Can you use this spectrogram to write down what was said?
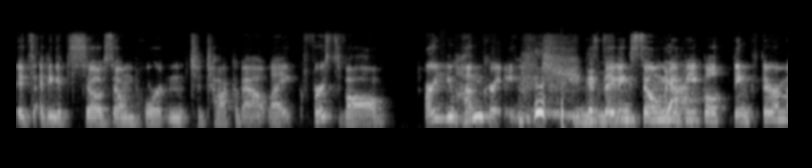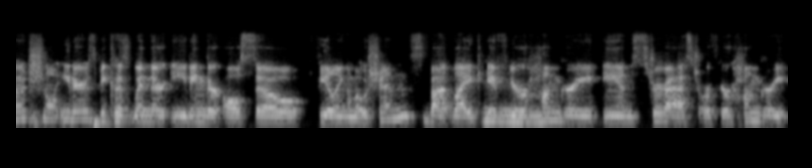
It's, I think it's so, so important to talk about, like, first of all, are you hungry? Because mm-hmm. I think so many yeah. people think they're emotional eaters because when they're eating, they're also feeling emotions. But like mm-hmm. if you're mm-hmm. hungry and stressed, or if you're hungry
